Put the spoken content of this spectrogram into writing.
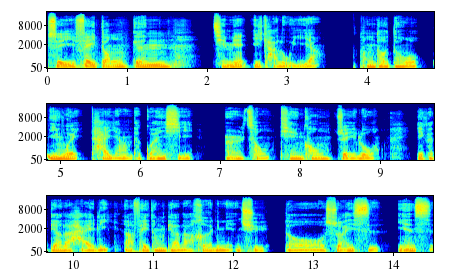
所以费东跟前面伊卡鲁一样，通通都因为太阳的关系。而从天空坠落，一个掉到海里啊，费东掉到河里面去，都摔死、淹死。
